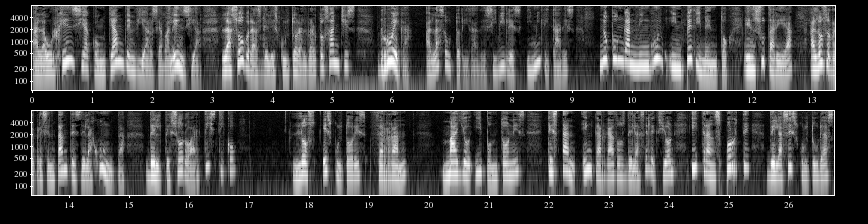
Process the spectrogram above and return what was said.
a la urgencia con que han de enviarse a Valencia las obras del escultor Alberto Sánchez, ruega a las autoridades civiles y militares no pongan ningún impedimento en su tarea a los representantes de la Junta del Tesoro Artístico, los escultores Ferrand, Mayo y Pontones, que están encargados de la selección y transporte de las esculturas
